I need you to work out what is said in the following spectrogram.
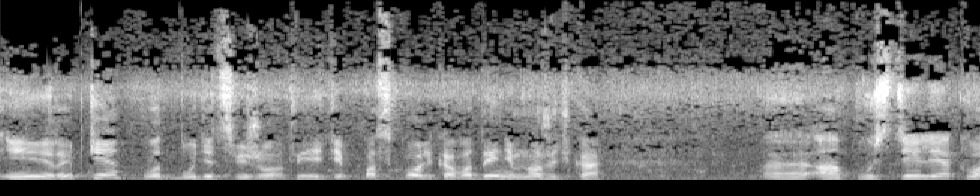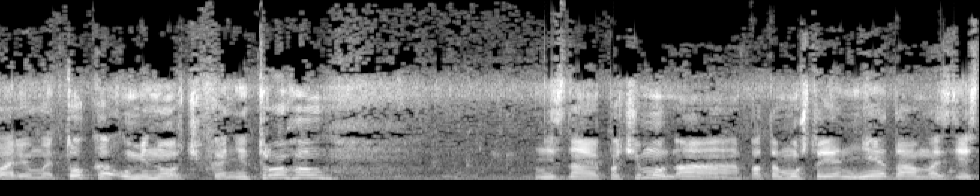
и рыбке вот будет свежо. Вот видите, поскольку воды немножечко э, опустили аквариумы. Только у минорчика не трогал. Не знаю почему. А, потому что я недавно здесь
